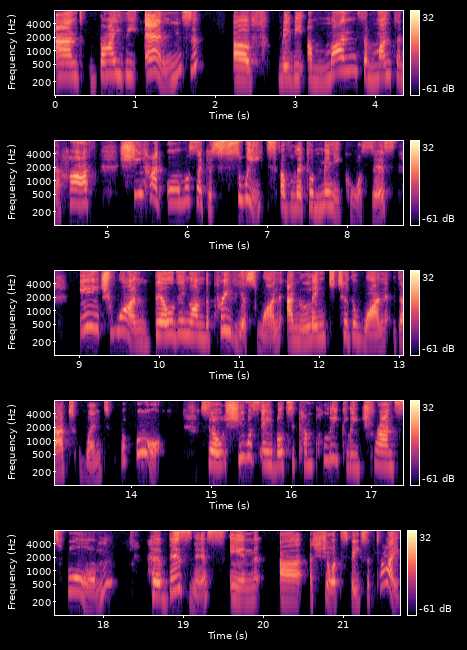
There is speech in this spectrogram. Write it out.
And by the end, of maybe a month, a month and a half, she had almost like a suite of little mini courses each one building on the previous one and linked to the one that went before. So she was able to completely transform her business in uh, a short space of time.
